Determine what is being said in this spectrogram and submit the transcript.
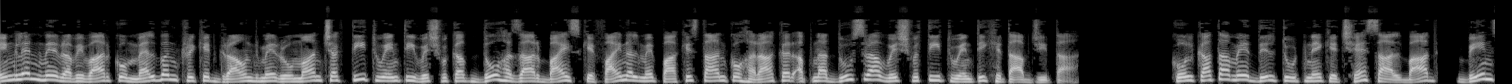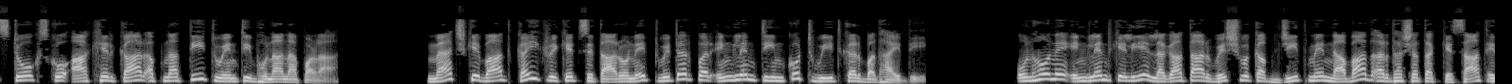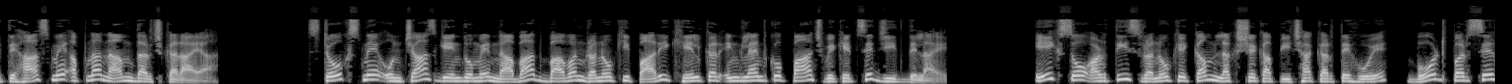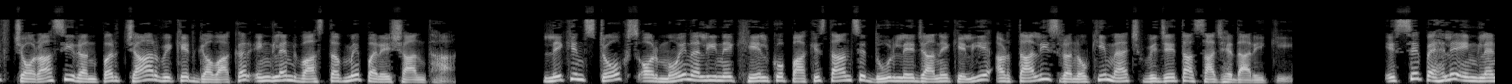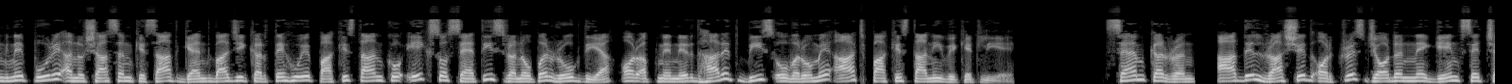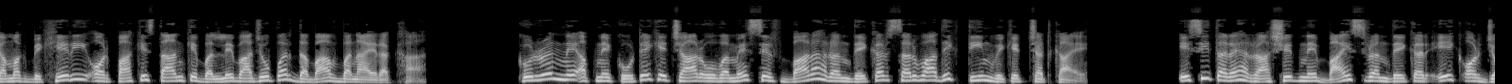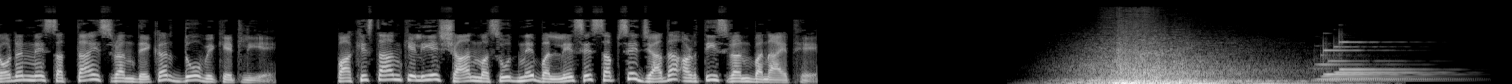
England ने रविवार को मेलबर्न क्रिकेट ग्राउंड में रोमांचक टी ट्वेंटी विश्व कप 2022 के फाइनल में पाकिस्तान को हराकर अपना दूसरा विश्व टी ट्वेंटी खिताब जीता। कोलकाता में दिल टूटने के छह साल बाद, बेन स्टोक्स को आखिरकार अपना टी ट्वेंटी भुनाना पड़ा। मैच के बाद कई क्रिकेट सितारों ने ट्विटर पर इंग्लैंड टीम को ट्वीट कर बधाई दी। उन्होंने इंग्लैंड के लिए लगातार विश्व कप जीत में नाबाद अर्धशतक के साथ इतिहास में अपना नाम दर्ज कराया। स्टोक्स ने उनचास गेंदों में नाबाद बावन रनों की पारी खेलकर इंग्लैंड को पाँच विकेट से जीत दिलाए 138 रनों के कम लक्ष्य का पीछा करते हुए, बोर्ड पर सिर्फ़ चौरासी रन पर चार विकेट गंवाकर इंग्लैंड वास्तव में परेशान था। लेकिन स्टोक्स और मोइन अली ने खेल को पाकिस्तान से दूर ले जाने के लिए 48 रनों की मैच विजेता साझेदारी की। इससे पहले इंग्लैंड ने पूरे अनुशासन के साथ गेंदबाजी करते हुए पाकिस्तान को 137 रनों पर रोक दिया और अपने निर्धारित 20 ओवरों में आठ पाकिस्तानी विकेट लिए। सैम कररन आदिल राशिद और क्रिस जॉर्डन ने गेंद से चमक बिखेरी और पाकिस्तान के बल्लेबाजों पर दबाव बनाए रखा। कुर्रन ने अपने कोटे के चार ओवर में सिर्फ़ 12 रन देकर सर्वाधिक तीन विकेट चटकाए। इसी तरह राशिद ने 22 रन देकर एक और जॉर्डन ने 27 रन देकर दो विकेट लिए। पाकिस्तान के लिए शान मसूद ने बल्ले से सबसे ज़्यादा 38 रन बनाए थे।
